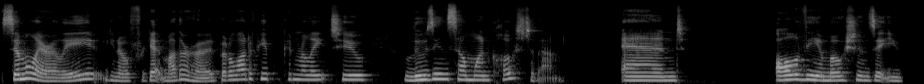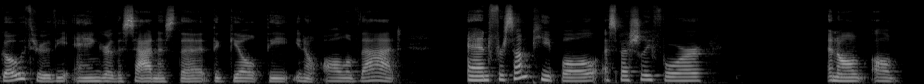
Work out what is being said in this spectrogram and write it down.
similarly, you know, forget motherhood, but a lot of people can relate to losing someone close to them. And all of the emotions that you go through, the anger, the sadness, the the guilt, the, you know, all of that. And for some people, especially for and I'll I'll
